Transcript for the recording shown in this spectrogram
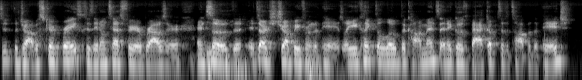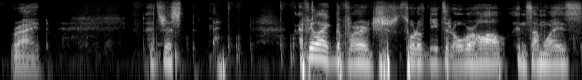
the javascript breaks because they don't test for your browser and so the, it starts jumping from the page like you click to load the comments and it goes back up to the top of the page Right. It's just. I feel like the Verge sort of needs an overhaul in some ways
